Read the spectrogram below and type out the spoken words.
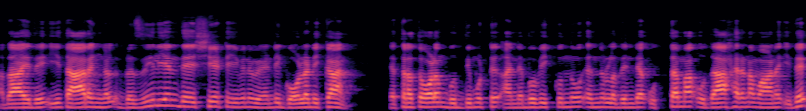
അതായത് ഈ താരങ്ങൾ ബ്രസീലിയൻ ദേശീയ ടീമിന് വേണ്ടി ഗോളടിക്കാൻ എത്രത്തോളം ബുദ്ധിമുട്ട് അനുഭവിക്കുന്നു എന്നുള്ളതിന്റെ ഉത്തമ ഉദാഹരണമാണ് ഇത്.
